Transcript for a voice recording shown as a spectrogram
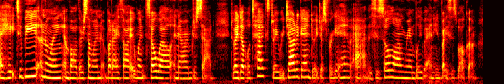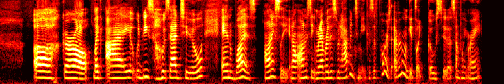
I hate to be annoying and bother someone, but I thought it went so well and now I'm just sad. Do I double text? Do I reach out again? Do I just forget him? Ah, this is so long, rambly, but any advice is welcome. Ugh, girl. Like, I would be so sad too, and was, honestly, in all honesty, whenever this would happen to me. Because, of course, everyone gets like ghosted at some point, right?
